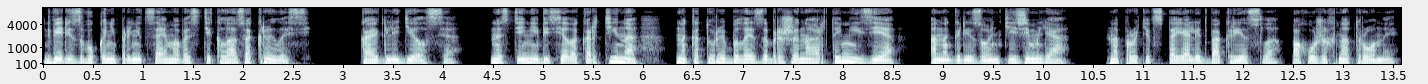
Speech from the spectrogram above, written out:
дверь звуконепроницаемого стекла закрылась. Кай гляделся. На стене висела картина, на которой была изображена Артемизия, а на горизонте Земля. Напротив стояли два кресла, похожих на троны.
